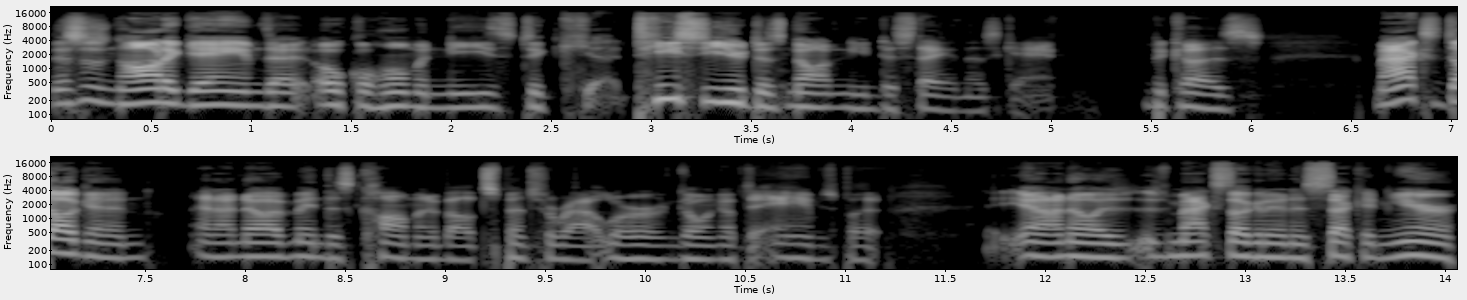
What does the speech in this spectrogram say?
this is not a game that Oklahoma needs to TCU does not need to stay in this game because Max Duggan and I know I've made this comment about Spencer Rattler and going up to Ames, but yeah, I know as Max Duggan in his second year,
